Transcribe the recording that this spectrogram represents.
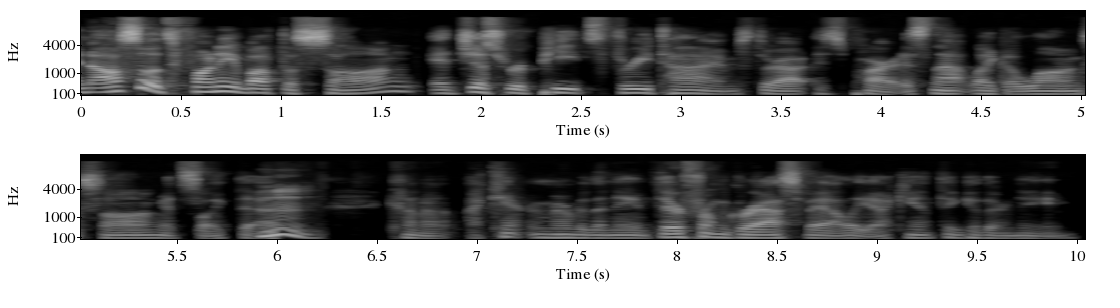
And also, it's funny about the song. It just repeats three times throughout his part. It's not like a long song. It's like that Mm, kind of. I can't remember the name. They're from Grass Valley. I can't think of their name.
